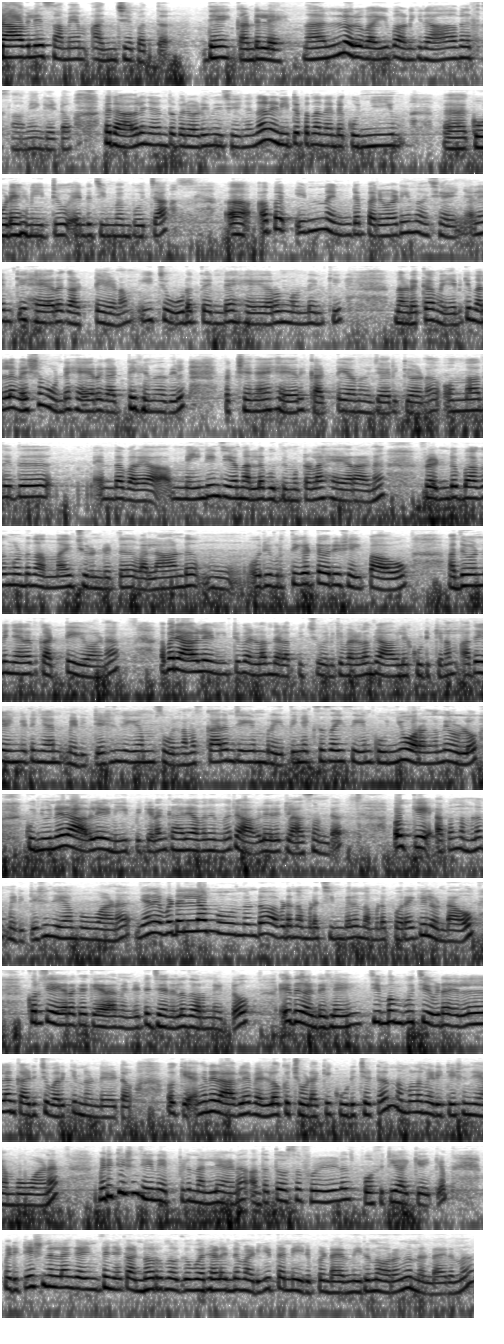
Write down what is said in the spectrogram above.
രാവിലെ സമയം അഞ്ച് പത്ത്. ദേ കണ്ടില്ലേ? നല്ലൊരു വൈബാണ് എനിക്ക് രാവിലത്തെ സമയം കേട്ടോ. അപ്പോൾ രാവിലെ ഞാൻ എന്ത് പരിപാടി എന്ന് വെച്ച് കഴിഞ്ഞാൽ ഞാൻ എണീറ്റപ്പം തന്നെ എന്റെ കുഞ്ഞിയും കൂടെ എണീറ്റു എന്റെ ചിമ്മൻ പൂച്ച. അപ്പം ഇന്ന് എന്റെ പരിപാടി എന്ന് വെച്ച് കഴിഞ്ഞാൽ എനിക്ക് ഹെയർ കട്ട് ചെയ്യണം. ഈ ചൂടത്ത് എന്റെ ഹെയറും കൊണ്ട് എനിക്ക് നടക്കാൻ വയ്യ. എനിക്ക് നല്ല വിഷമമുണ്ട് ഹെയർ കട്ട് ചെയ്യുന്നതിൽ. പക്ഷേ ഞാൻ ഹെയർ കട്ട് ചെയ്യാമെന്ന് വിചാരിക്കുവാണ്. ഒന്നാമത് ഇത് എന്താ പറയുക മെയിന്റെയിൻ ചെയ്യാൻ നല്ല ബുദ്ധിമുട്ടുള്ള ഹെയറാണ് ഫ്രണ്ട് ഭാഗം കൊണ്ട് നന്നായി ചുരുണ്ടിട്ട് വല്ലാണ്ട് ഒരു വൃത്തികെട്ട ഒരു ഷേപ്പ് ആവും. അതുകൊണ്ട് ഞാനത് കട്ട് ചെയ്യുവാണ്. അപ്പോൾ രാവിലെ എണീറ്റ് വെള്ളം തിളപ്പിച്ചു. എനിക്ക് വെള്ളം രാവിലെ കുടിക്കണം. അത് കഴിഞ്ഞിട്ട് ഞാൻ മെഡിറ്റേഷൻ ചെയ്യും സൂര്യ നമസ്കാരം ചെയ്യും ബ്രീത്തിങ് എക്സസൈസ് ചെയ്യും. കുഞ്ഞു ഉറങ്ങുന്നേ ഉള്ളൂ. കുഞ്ഞുവിനെ രാവിലെ എണീപ്പിക്കണം. കാര്യം അവൻ ഇന്ന് രാവിലെ ഒരു ക്ലാസ് ഉണ്ട്. ഓക്കെ അപ്പം നമ്മൾ മെഡിറ്റേഷൻ ചെയ്യാൻ പോവുകയാണ് ഞാൻ എവിടെല്ലാം പോകുന്നുണ്ടോ അവിടെ നമ്മുടെ ചിമ്പനും നമ്മുടെ പുറകിലുണ്ടാവും. കുറച്ച് എയറൊക്കെ കയറാൻ വേണ്ടിയിട്ട് ജനൽ തുറന്നിട്ടു. ഇത് കണ്ടില്ലേ? ചിമ്പം പൂച്ച ഇവിടെ എല്ലാം കടിച്ചു പറിക്കുന്നുണ്ട് കേട്ടോ. ഓക്കെ അങ്ങനെ രാവിലെ വെള്ളമൊക്കെ ചൂടാക്കി കുടിച്ചിട്ട് നമ്മൾ മെഡിറ്റേഷൻ ചെയ്യാൻ പോവുകയാണ് മെഡിറ്റേഷൻ ചെയ്യുന്നത് എപ്പോഴും നല്ലതാണ് അന്നത്തെ ദിവസം ഫുള്ള് പോസിറ്റീവ് ആക്കി വയ്ക്കും മെഡിറ്റേഷൻ എല്ലാം കഴിഞ്ഞിട്ട് ഞാൻ കണ്ണുറന്ന് നോക്കുമ്പോൾ ഒരാൾ എന്റെ മടിയിൽ തന്നെ ഇരിപ്പുണ്ടായിരുന്നു. ഇരുന്ന് ഉറങ്ങുന്നുണ്ടായിരുന്നു.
